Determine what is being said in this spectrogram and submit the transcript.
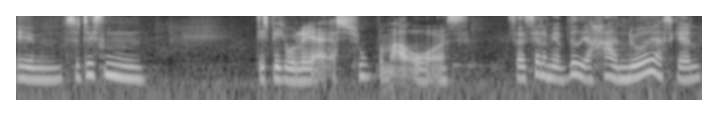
Øhm, så det er sådan, det spekulerer jeg super meget over os. Så selvom jeg ved, at jeg har noget, jeg skal,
